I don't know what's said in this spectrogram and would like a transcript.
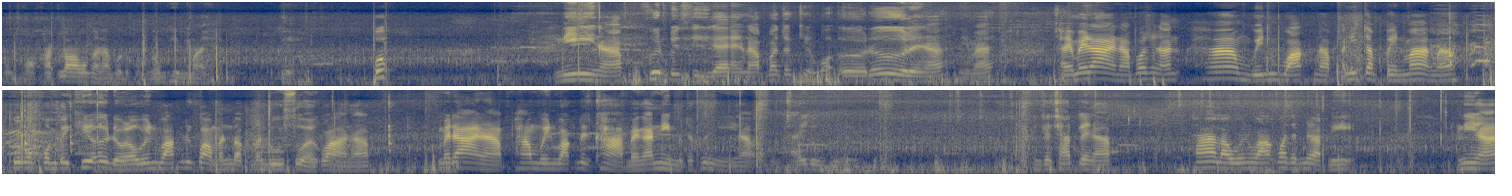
ผมขอคัดลอกก่อนนะผมผมต้องพิมพ์ใหม่โอเค นี่นะครับขึ้นเป็นสีแดงนะครับมันจะเขียนว่า error เลยนะเห็นไหมใช้ไม่ได้นะ เพราะฉะนั้นห้ามเว้นวรรคนะอันนี้จำเป็นมากนะคือบางคนไปคิดเออเดี๋ยวเราเว้นวรรคดีกว่ามันแบบมันดูสวยกว่านะครับ ไม่ได้นะครับห้ามเว้นวรรคเด็ดขาดไม่งั้นนี่มันจะขึ้นอย่างนี้นะผมใช้ให้ดูทีนึงมันจะชัดเลยนะครับ ถ้าเราเว้นวรรคมันจะเป็นแบบนี้ นี่นะ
